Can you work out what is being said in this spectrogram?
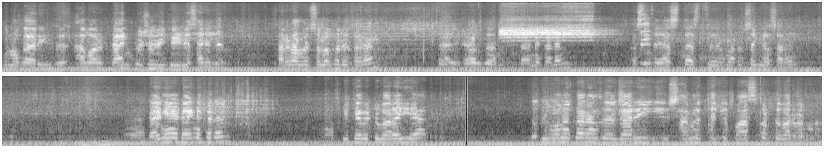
কোনো গাড়ি আবার ডাইন এই গাড়িটা ছাড়ে দেন। ছাড়েন আপনি চলো করে এবার যান ডাইনে কাটেন। আস্তে আস্তে আস্তে মোটর সাইকেল ছাড়েন হ্যাঁ, ডাইনে ডাইনে কাটেন। পিকআপ একটু বাড়াইয়া। যদি মনে করেন যে গাড়ি সামনে থেকে পাস করতে পারবেন না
